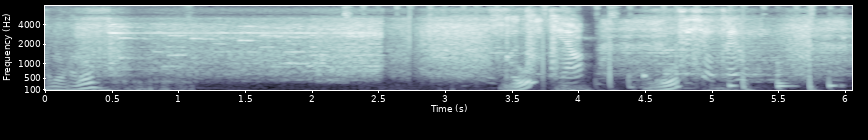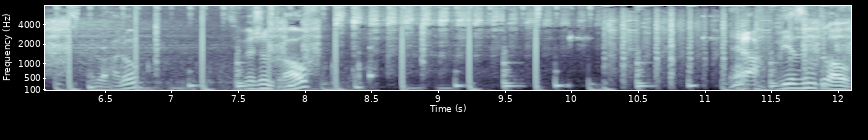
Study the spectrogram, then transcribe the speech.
Hallo, hallo? Hallo? Tiens, Hallo? Hallo, hallo? Sind wir schon drauf? Ja, wir sind drauf.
